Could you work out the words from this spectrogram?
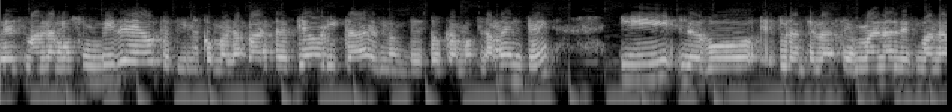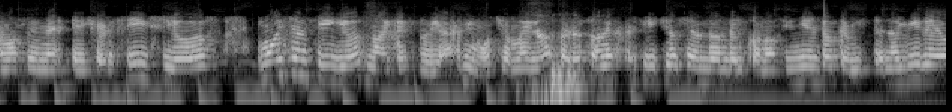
les mandamos un video que tiene como la parte teórica en donde tocamos la mente y luego durante la semana les mandamos ejercicios muy sencillos, no hay que estudiar ni mucho menos, pero son ejercicios en donde el conocimiento que viste en el video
